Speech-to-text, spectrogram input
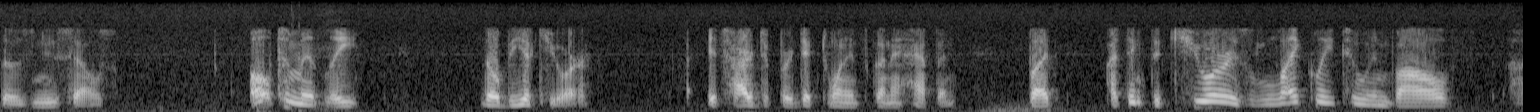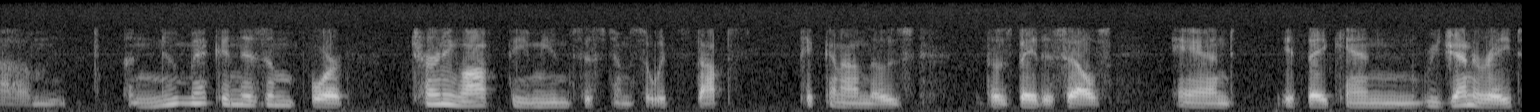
those new cells. Ultimately, there'll be a cure. It's hard to predict when it's going to happen, but I think the cure is likely to involve um, a new mechanism for turning off the immune system so it stops picking on those those beta cells, and if they can regenerate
